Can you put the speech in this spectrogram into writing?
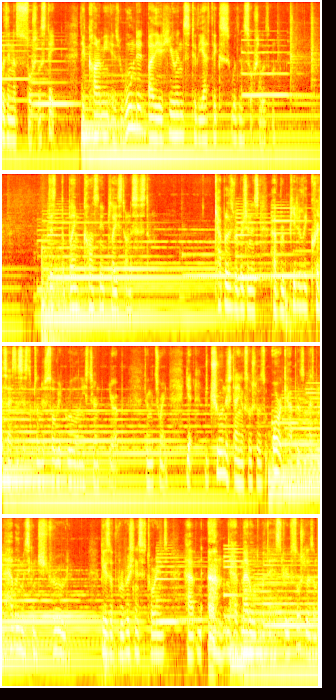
within a socialist state. The economy is wounded by the adherence to the ethics within socialism. This the blame constantly placed on the system. Capitalist revisionists have repeatedly criticized the systems under Soviet rule in Eastern Europe during its reign. Yet, the true understanding of socialism or capitalism has been heavily misconstrued because of revisionist historians have have meddled with the history of socialism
